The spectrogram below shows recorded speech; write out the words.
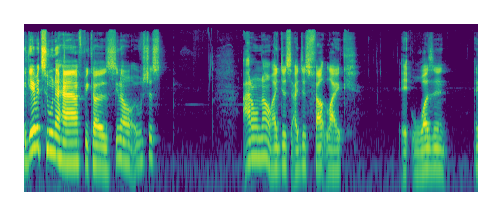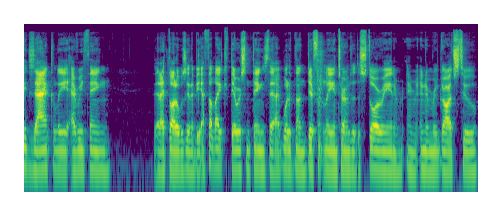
I gave it two and a half because you know it was just I don't know. I just I just felt like it wasn't exactly everything that I thought it was gonna be. I felt like there were some things that I would have done differently in terms of the story and in, in, in regards to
